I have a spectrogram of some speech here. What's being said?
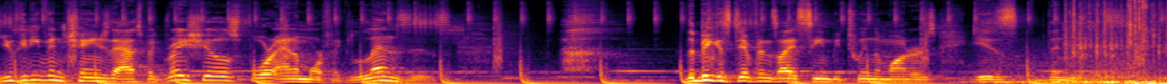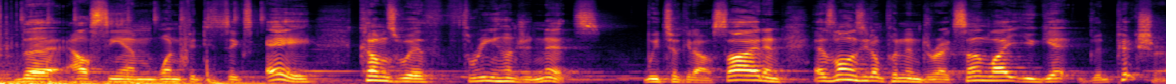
you could even change the aspect ratios for anamorphic lenses. The biggest difference I've seen between the monitors is the nits. The LCM 156A comes with 300 nits. We took it outside and as long as you don't put it in direct sunlight, you get good picture.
